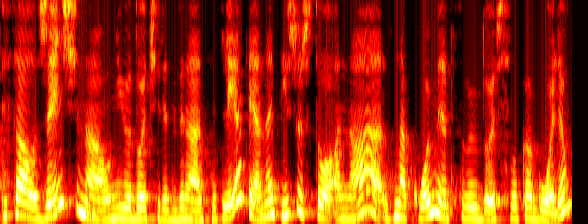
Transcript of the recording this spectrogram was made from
Писала женщина, у нее дочери 12 лет, и она пишет, что она знакомит свою дочь с алкоголем.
